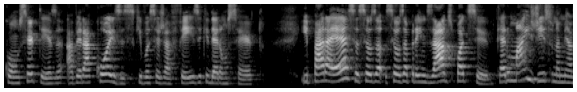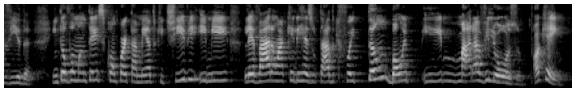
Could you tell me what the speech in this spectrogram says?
Com certeza haverá coisas que você já fez e que deram certo. E para essas, seus, seus aprendizados pode ser: quero mais disso na minha vida. Então vou manter esse comportamento que tive e me levaram àquele resultado que foi tão bom e, e maravilhoso. Ok.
